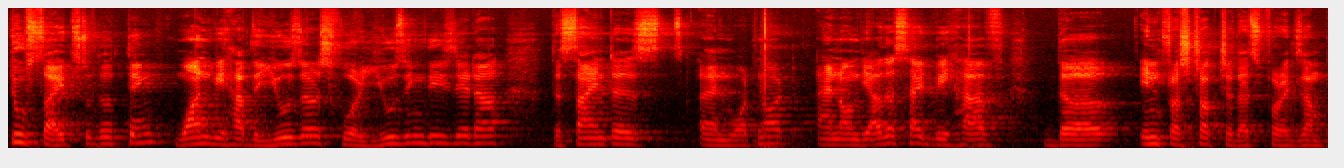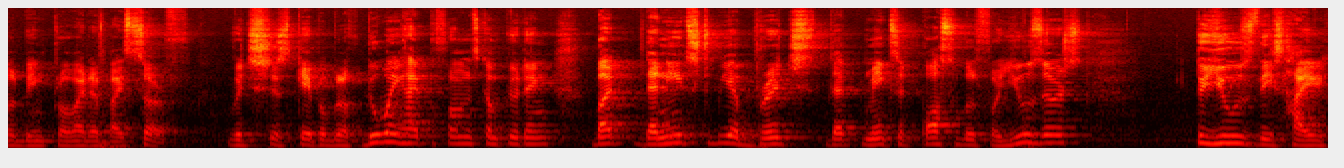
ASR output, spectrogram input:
two sides to the thing. One, we have the users who are using these data, the scientists and whatnot. And on the other side, we have the infrastructure that's, for example, being provided by Surf, which is capable of doing high performance computing. But there needs to be a bridge that makes it possible for users to use these high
